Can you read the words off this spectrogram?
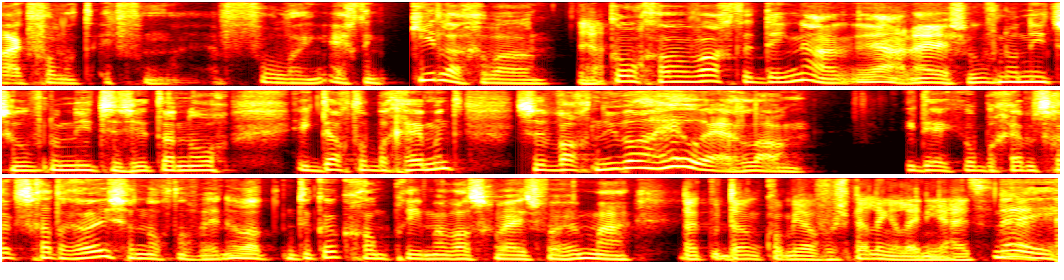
Maar ik vond het, ik vond Volling echt een killer gewoon. Ja. Ik kon gewoon wachten. Ik denk, nou ja, nee, ze hoeft nog niet, ze hoeft nog niet, ze zit daar nog. Ik dacht op een gegeven moment, ze wacht nu wel heel erg lang. Ik denk op een gegeven moment, straks gaat Reuzen nog nog winnen. Wat natuurlijk ook gewoon prima was geweest voor hem. Maar Dan, dan kwam jouw voorspelling alleen niet uit. Nee,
